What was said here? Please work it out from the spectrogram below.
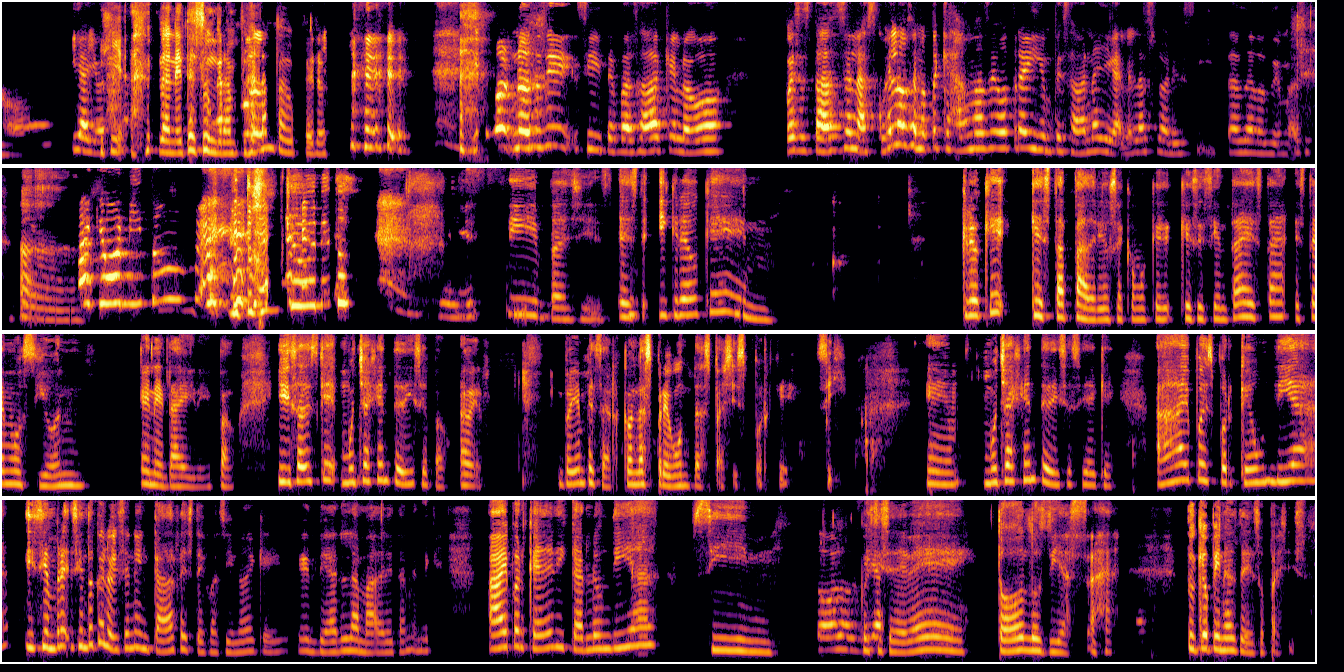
Y a llorar. La neta es un gran plan, Pau, pero luego, no sé si, si te pasaba que luego, pues estabas en la escuela, o sea, no te quedaba más de otra y empezaban a llegarle las florecitas a los demás. ah, ¡Ay, qué ¿y tú? qué bonito. bonito! Sí. Sí, Pachis. Este, y creo que mm, creo que, que está padre, o sea, como que, que se sienta esta, esta emoción en el aire, Pau. Y sabes que mucha gente dice, Pau, a ver, voy a empezar con las preguntas, Pachis, porque sí. Em, mucha gente dice así de que, ay, pues, ¿por qué un día? Y siempre siento que lo dicen en cada festejo, así, ¿no? De que el Día de la Madre también, de que, ay, ¿por qué dedicarle un día si Todos los pues días. sí se debe todos los días. Ajá. ¿Tú qué opinas de eso, Pachis?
